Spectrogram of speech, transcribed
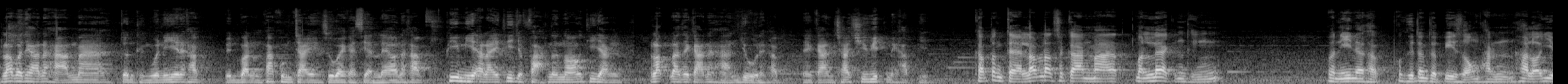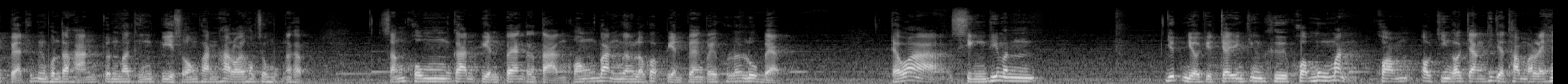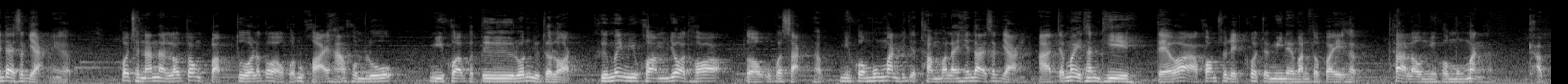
รับราชการทหารมาจนถึงวันนี้นะครับเป็นวันภาคภูมิใจสู่วัยเกษียณแล้วนะครับ พี่มีอะไรที่จะฝากน้องๆที่ยังรับราชการทหารอยู่นะครับในการใช้ชีวิตไหมครับพี่ครับตั้งแต่รับราชการมาวันแรกจนถึงวันนี้นะครับก็คือตั้งแต่ปี 2528 ที่เป็นพลทหารจนมาถึงปี 2566 นะครับ สังคมการเปลี่ยนแปลงต่าง ๆ ของบ้านเมืองเราก็เปลี่ยนแปลงไปคนละรูปแบบ แต่ว่าสิ่งที่มันยึดเหนี่ยวจิตใจจริงๆ คือความมุ่งมั่น ความเอาจริงเอาจังที่จะทำอะไรให้ได้สักอย่างนะครับเพราะฉะนั้นเราต้องปรับตัวแล้วก็ขวนขวายหาความรู้ มีความกระตือร้นอยู่ตลอด คือไม่มีความย่อท้อต่ออุปสรรคครับมีความมุ่งมั่นที่จะทำอะไรให้ได้สักอย่าง อาจจะไม่ทันที แต่ว่าความสำเร็จก็จะมีในวันต่อไปครับ ถ้าเรามีความมุ่งมั่นครับครับ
